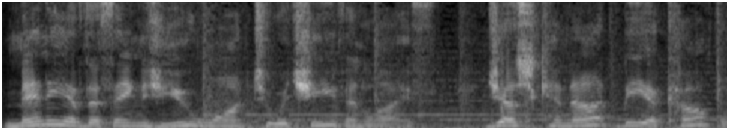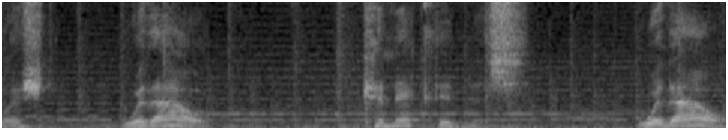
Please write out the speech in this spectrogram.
Many of the things you want to achieve in life just cannot be accomplished without connectedness, without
